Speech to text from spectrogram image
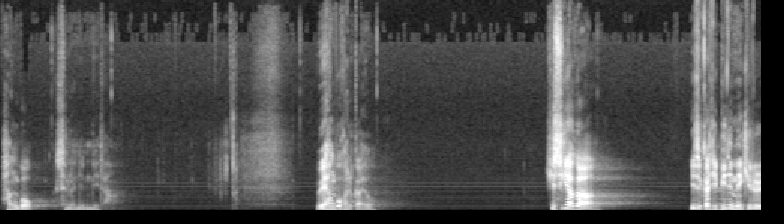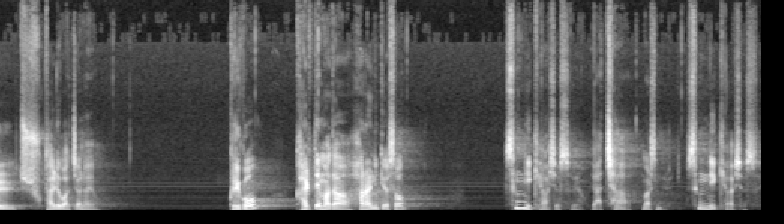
항복 선언입니다. 왜 항복할까요? 히스기야가 이제까지 믿음의 길을 쭉 달려왔잖아요. 그리고 갈 때마다 하나님께서 승리케 하셨어요. 야차 말씀드려요. 승리케 하셨어요.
